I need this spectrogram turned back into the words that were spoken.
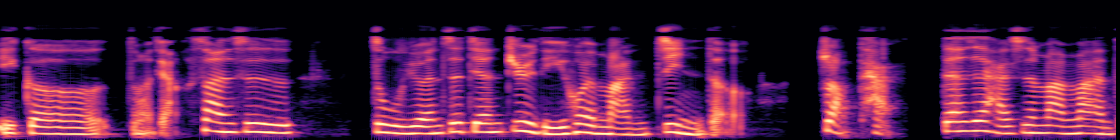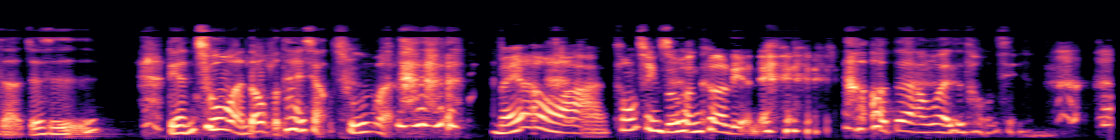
一个怎么讲，算是组员之间距离会蛮近的状态。但是还是慢慢的就是 连出门都不太想出门。没有啊，通勤族很可怜呢。哦，对啊，我也是通勤。对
